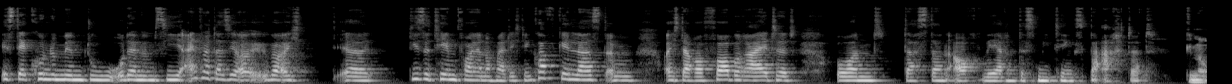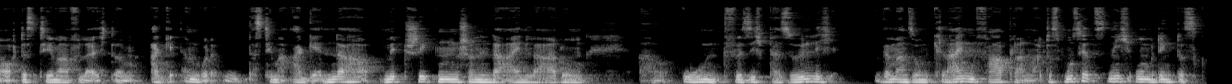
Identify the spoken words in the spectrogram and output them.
ist der Kunde mit dem Du oder mit dem Sie. Einfach, dass ihr über euch äh, diese Themen vorher nochmal durch den Kopf gehen lasst, ähm, euch darauf vorbereitet und das dann auch während des Meetings beachtet genau auch das Thema vielleicht ähm, oder das Thema Agenda mitschicken schon in der Einladung äh, und für sich persönlich wenn man so einen kleinen Fahrplan macht, das muss jetzt nicht unbedingt das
